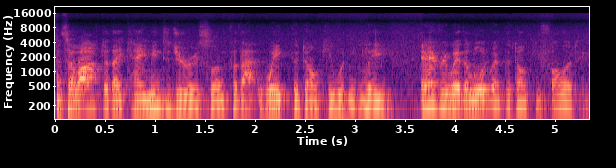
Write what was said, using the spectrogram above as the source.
And so after they came into Jerusalem, for that week the donkey wouldn't leave. Everywhere the Lord went, the donkey followed him.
